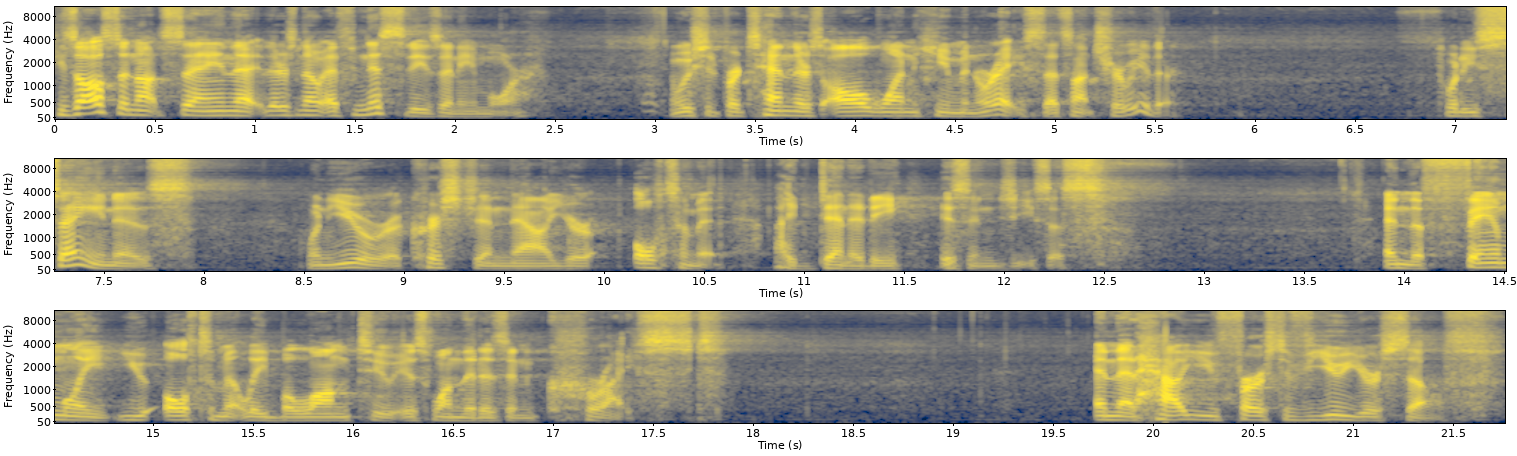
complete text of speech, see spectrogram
He's also not saying that there's no ethnicities anymore. And we should pretend there's all one human race. That's not true either. What he's saying is when you are a Christian now, your ultimate identity is in Jesus. And the family you ultimately belong to is one that is in Christ. And that how you first view yourself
